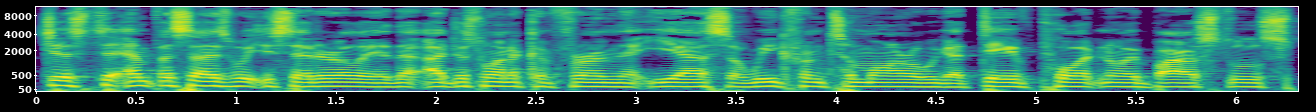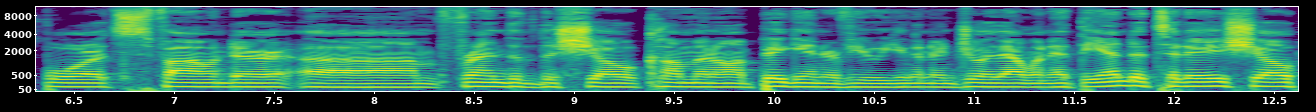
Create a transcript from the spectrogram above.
just to emphasize what you said earlier, that I just want to confirm that yes, a week from tomorrow we got Dave Portnoy, Barstool Sports founder, um, friend of the show, coming on. Big interview. You're gonna enjoy that one. At the end of today's show,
